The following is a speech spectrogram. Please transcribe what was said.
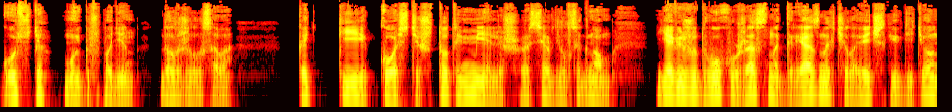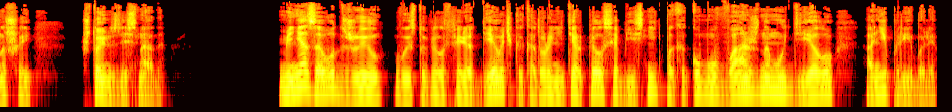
гостя, мой господин», — доложила сова. «Какие кости? Что ты мелешь?» — рассердился гном. «Я вижу двух ужасно грязных человеческих детенышей. Что им здесь надо?» «Меня зовут Джил», — выступила вперед девочка, которая не терпелась объяснить, по какому важному делу они прибыли.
